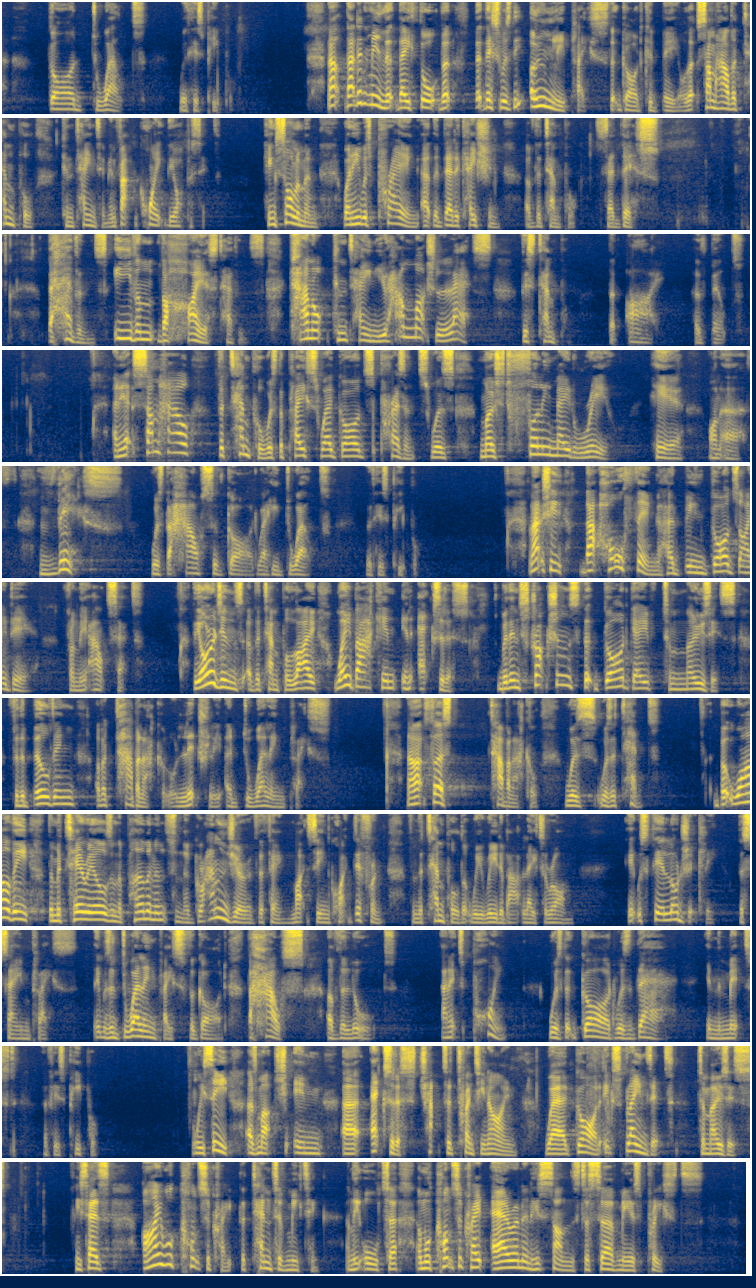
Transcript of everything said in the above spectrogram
God dwelt with his people. Now, that didn't mean that they thought that, that this was the only place that God could be, or that somehow the temple contained him. In fact, quite the opposite. King Solomon, when he was praying at the dedication of the temple, said this The heavens, even the highest heavens, cannot contain you. How much less this temple that I have built? And yet, somehow, the temple was the place where God's presence was most fully made real here on earth. This was the house of God where he dwelt with his people. And actually, that whole thing had been God's idea from the outset. The origins of the temple lie way back in, in Exodus with instructions that God gave to Moses for the building of a tabernacle, or literally a dwelling place. Now, that first tabernacle was, was a tent. But while the, the materials and the permanence and the grandeur of the thing might seem quite different from the temple that we read about later on, it was theologically the same place. It was a dwelling place for God, the house of the Lord. And its point was that God was there in the midst of his people. We see as much in uh, Exodus chapter 29, where God explains it to Moses. He says, I will consecrate the tent of meeting and the altar, and will consecrate Aaron and his sons to serve me as priests.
